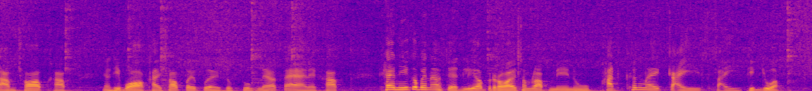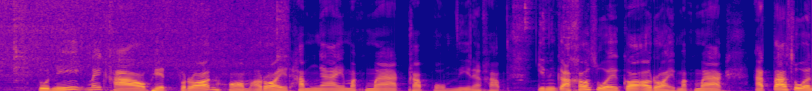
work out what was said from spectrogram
ตามชอบครับ อย่างที่บอกใครชอบเปื่อยๆสุกๆแล้วแต่เลยครับแค่นี้ก็เป็นอันเสร็จเรียบร้อยสำหรับเมนูผัดเครื่องในไก่ใส่พริกหยวก สูตรนี้ไม่คาวเผ็ดร้อนหอมอร่อยทำง่ายมาก ๆ ครับผมนี่นะครับ กินกับข้าวสวยก็อร่อยมาก ๆ อัตราส่วน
